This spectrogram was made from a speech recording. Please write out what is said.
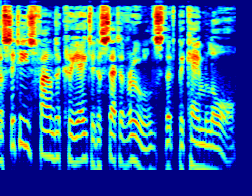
The city's founder created a set of rules that became law.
